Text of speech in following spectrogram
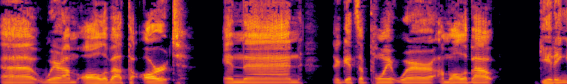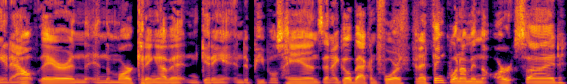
uh, where I'm all about the art. And then there gets a point where I'm all about getting it out there and, and the marketing of it and getting it into people's hands. And I go back and forth. And I think when I'm in the art side,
